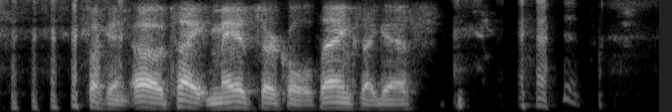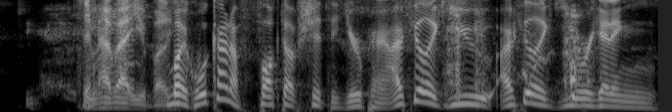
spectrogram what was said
fucking oh tight mad circle. Thanks, I guess. Tim, how about you, buddy? Mike, what kind of fucked up shit did your parents? I feel like you I feel like you were getting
